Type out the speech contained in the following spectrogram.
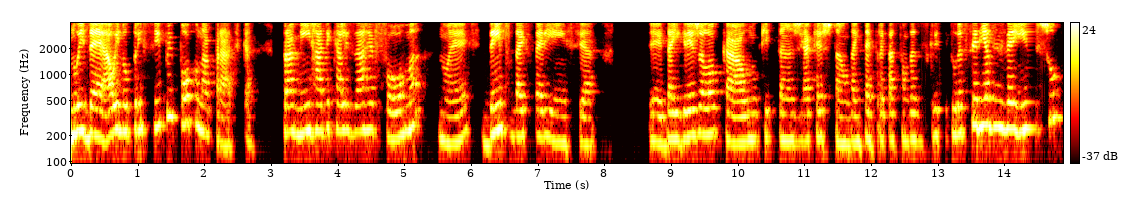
no ideal e no princípio e pouco na prática. Para mim, radicalizar a reforma, não é, dentro da experiência é, da igreja local, no que tange a questão da interpretação das escrituras, seria viver isso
